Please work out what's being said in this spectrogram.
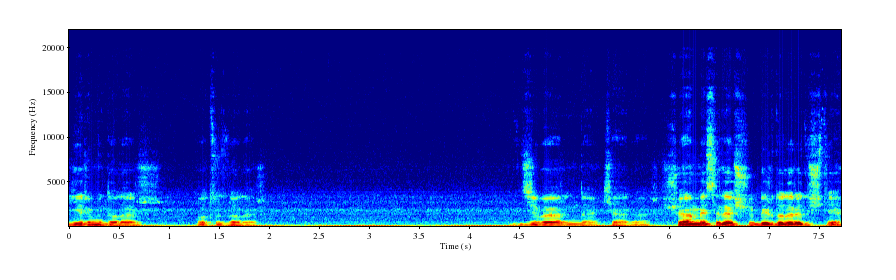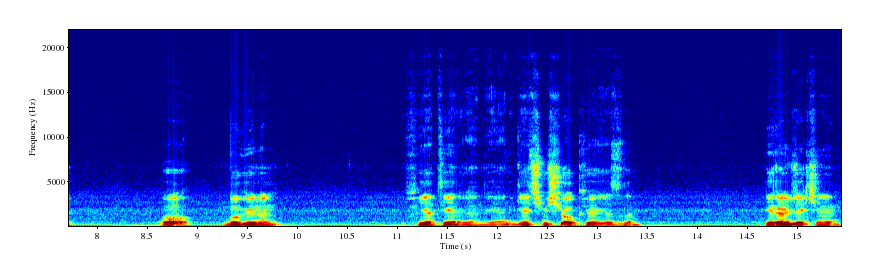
20 dolar 30 dolar civarında kar var. Şu an mesela şu 1 dolara düştü ya. O bugünün fiyatı yenilendi. Yani geçmişi okuyor yazılım. Bir öncekinin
